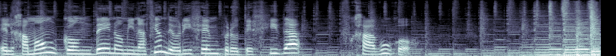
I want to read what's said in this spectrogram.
el jamón con denominación de origen protegida jabugo. Thank you.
